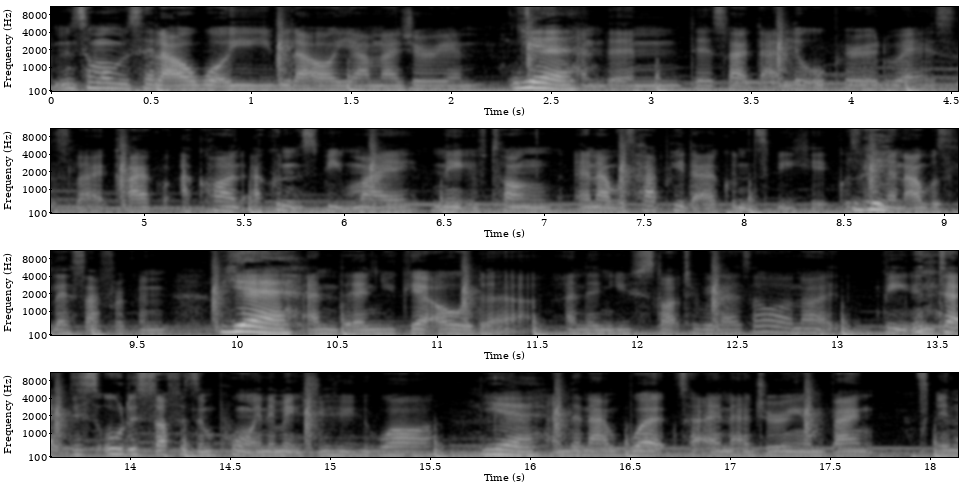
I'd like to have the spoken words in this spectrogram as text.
when someone would say like, "Oh, what are you?" You'd be like, "Oh, yeah, I'm Nigerian." yeah, And then there's like that little period where it's just like I, I can't I couldn't speak my native tongue, and I was happy that I couldn't speak it because it meant I was less African. yeah, And then you get older, and then you start to realize, oh no, being that this all this stuff is important. It makes you who you are. yeah, And then I worked at a Nigerian bank in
